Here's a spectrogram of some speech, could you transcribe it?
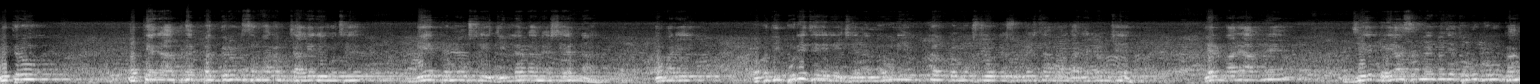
મિત્રો, અત્યારે આપણે પદગ્રહણ સમારંભ ચાલી રહ્યો છે. બે પ્રમુખશ્રી જિલ્લાના અને શહેરના. અમારી અવધિ પૂરી થઈ રહી છે અને નવનિયુક્ત પ્રમુખશ્રીઓને શુભેચ્છાનો કાર્યક્રમ છે. ત્યારે મારે આપણે જે ગયા સમયમાં જે થોડું ઘણું કામ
